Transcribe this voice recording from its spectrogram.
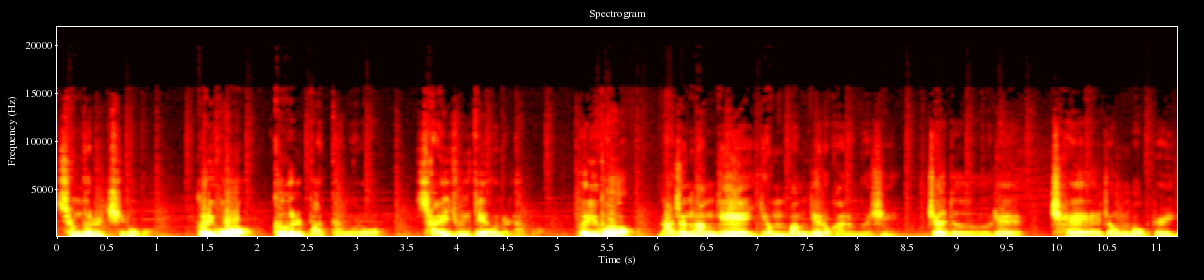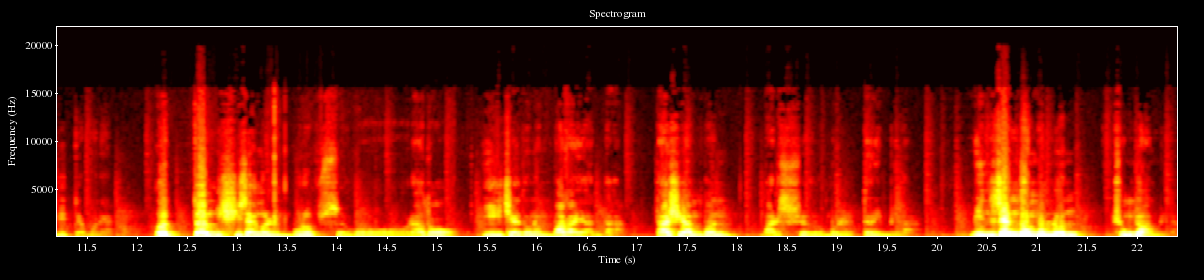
선거를 치르고 그리고 그걸 바탕으로 사회주의 개헌을 하고 그리고 낮은 단계의 연방제로 가는 것이 저들의 최종 목표이기 때문에 어떤 희생을 무릅쓰고라도 이 제도는 막아야 한다. 다시 한번 말씀을 드립니다. 민생도 물론 중요합니다.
